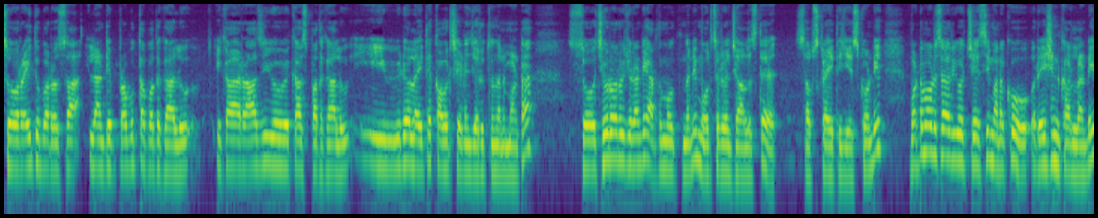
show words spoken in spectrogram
సో రైతు భరోసా ఇలాంటి ప్రభుత్వ పథకాలు ఇక రాజీవ్ వికాస్ పథకాలు ఈ వీడియోలో అయితే కవర్ చేయడం జరుగుతుందన్నమాట. సో చివరి వరకు చూడండి అర్థమవుతుందండి. మోర్చడం ఛానల్ వస్తే సబ్స్క్రైబ్ అయితే చేసుకోండి. మొట్టమొదటిసారిగా వచ్చేసి మనకు రేషన్ కార్డులు అండి.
